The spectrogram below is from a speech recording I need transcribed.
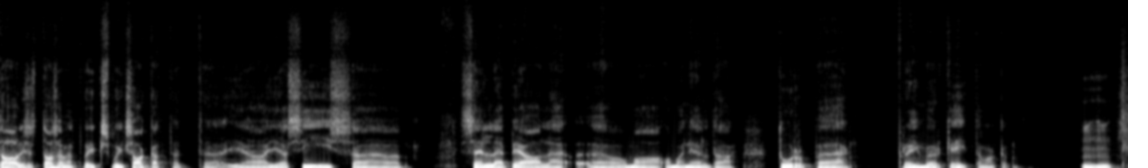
taolisest tasemelt võiks, võiks hakata, et ja, ja siis äh, selle peale oma, oma nii-öelda turbe framework'i ehitama hakata mm. -hmm.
